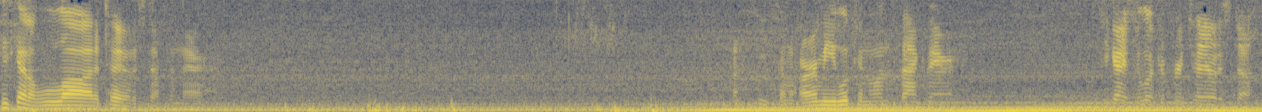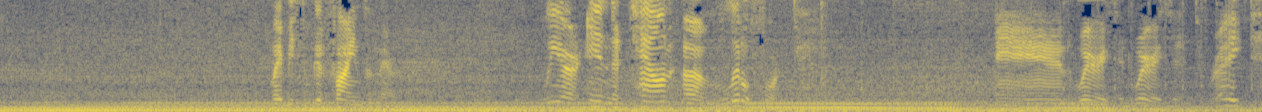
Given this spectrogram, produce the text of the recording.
He's got a lot of Toyota stuff in there. I see some army looking ones back there. If you guys are looking for Toyota stuff, might be some good finds in there. We are in the town of Little Fort. And where is it? Where is it? Right.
